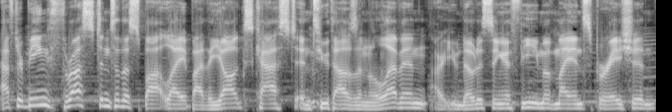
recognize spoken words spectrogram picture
After being thrust into the spotlight by the Yogscast in 2011, are you noticing a theme of my inspiration?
